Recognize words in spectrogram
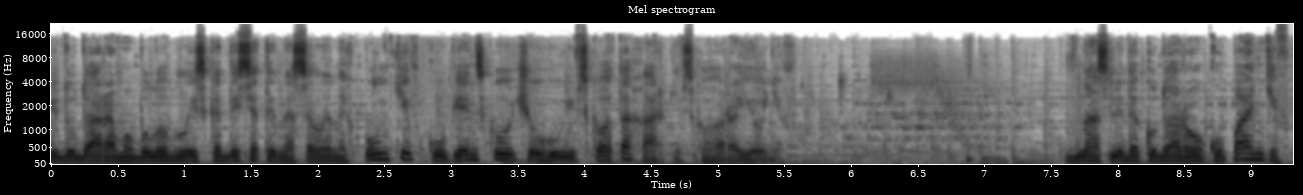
Під ударами було близько 10 населених пунктів Куп'янського, Чугуївського та Харківського районів. Внаслідок удару окупантів,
